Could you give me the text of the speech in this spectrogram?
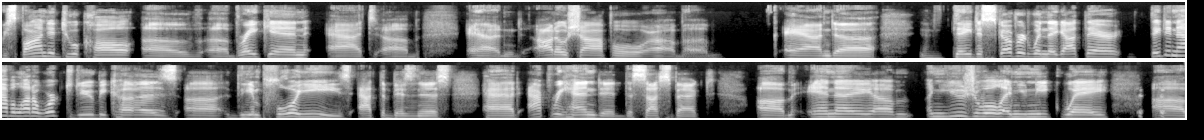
responded to a call of a break-in at um, an auto shop or um, uh, and uh, they discovered when they got there they didn't have a lot of work to do because uh, the employees at the business had apprehended the suspect um, in a um, unusual and unique way uh,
